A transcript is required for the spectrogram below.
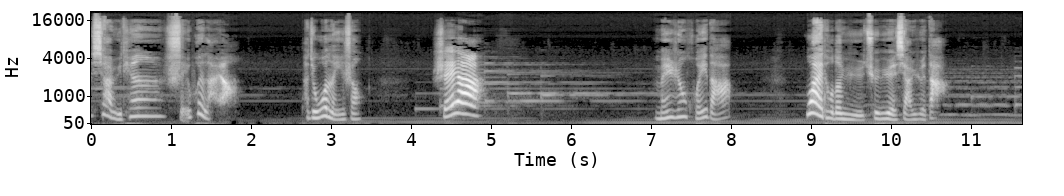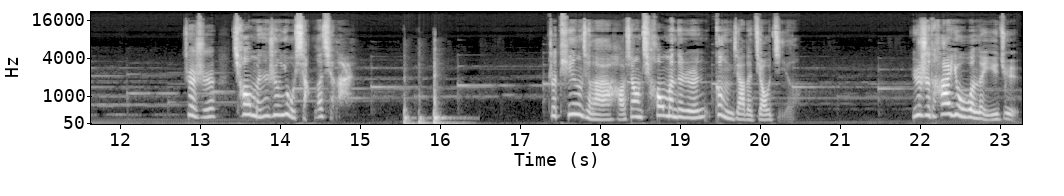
下雨天谁会来啊？他就问了一声。谁呀？没人回答，外头的雨却越下越大。这时敲门声又响了起来，这听起来好像敲门的人更加的焦急了。于是他又问了一句：“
